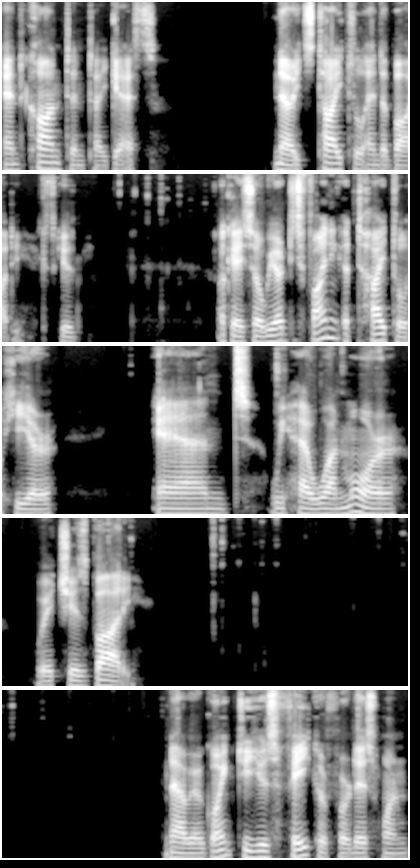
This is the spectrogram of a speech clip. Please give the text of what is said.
and content, I guess. No, it's title and a body, excuse me. Okay, so we are defining a title here and we have one more, which is body. Now we're going to use faker for this one.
